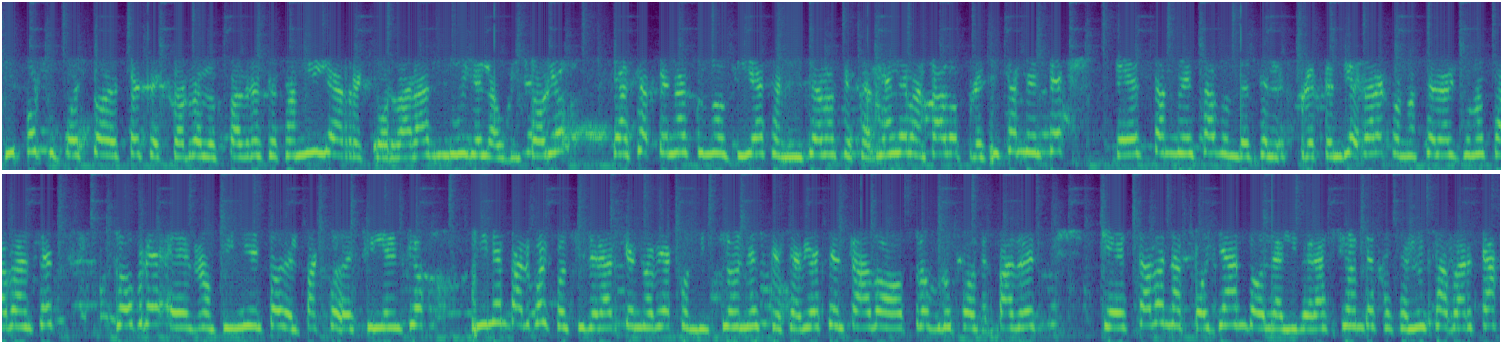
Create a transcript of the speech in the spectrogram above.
y por supuesto este sector de los padres de familia. Recordarás muy el auditorio que hace apenas unos días anunciaron que se habían levantado precisamente de esta mesa donde se les pretendía dar a conocer hacer algunos avances sobre el rompimiento del pacto de silencio. Sin embargo, al considerar que no había condiciones, que se había centrado a otro grupo de padres que estaban apoyando la liberación de José Luis Abarca,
